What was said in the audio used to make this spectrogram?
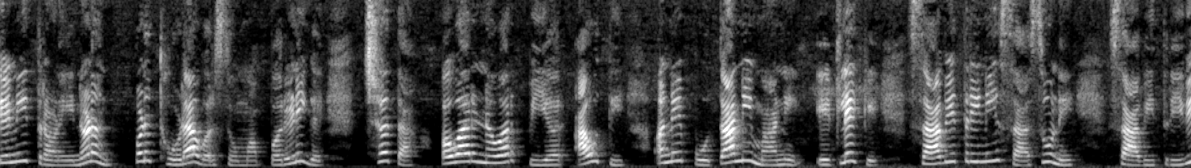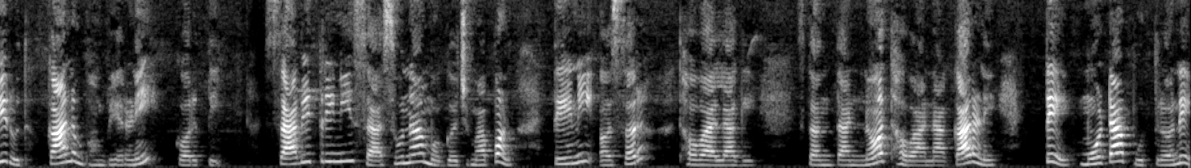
તેની ત્રણેય નણંદ પણ થોડા વર્ષોમાં પરણી ગઈ. છતાં અવારનવાર પિયર આવતી અને પોતાની માને એટલે કે સાવિત્રીની સાસુને સાવિત્રી વિરુદ્ધ કાન ભંભેરણી કરતી. સાવિત્રીની સાસુના મગજમાં પણ તેની અસર થવા લાગી. સંતાન ન થવાના કારણે તે મોટા પુત્રને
